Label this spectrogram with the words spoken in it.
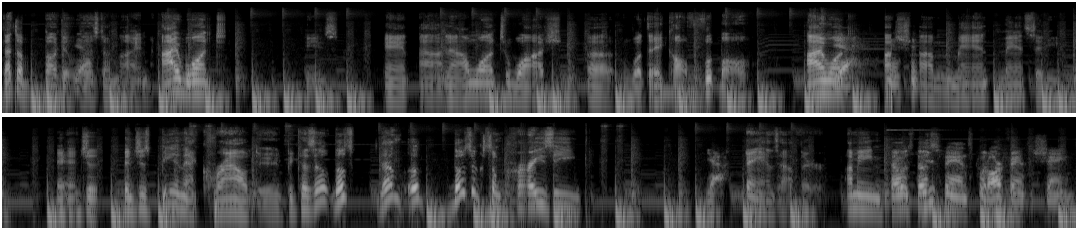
That's a bucket Yeah. list of mine. I want these, and I, and I want to watch uh, what they call football. I want yeah, to watch uh, Man Man City, and just and just be in that crowd, dude. Because those those, those are some crazy Yeah. fans out there. I mean, those those you- fans put our fans to shame.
